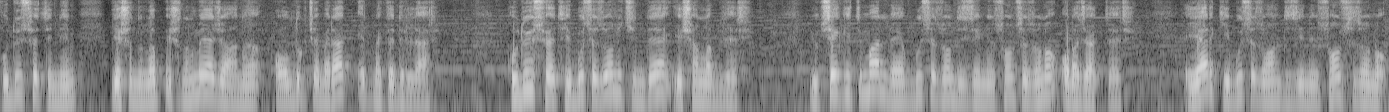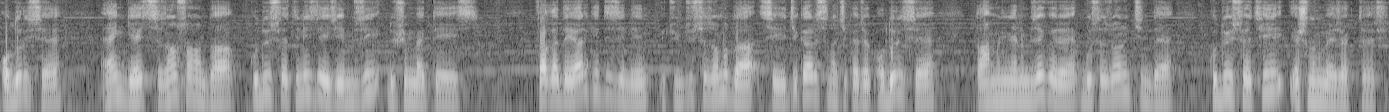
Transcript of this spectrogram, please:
Kudüs fethinin yaşanılıp yaşanılmayacağını oldukça merak etmektedirler. Kudüs fethi bu sezon içinde yaşanılabilir. Yüksek ihtimalle bu sezon dizinin son sezonu olacaktır. Eğer ki bu sezon dizinin son sezonu olur ise en geç sezon sonunda Kudüs fethini izleyeceğimizi düşünmekteyiz. Fakat eğer ki dizinin 3. sezonu da seyirci karşısına çıkacak olur ise tahminlerimize göre bu sezon içinde Kudüs fethi yaşanılmayacaktır.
